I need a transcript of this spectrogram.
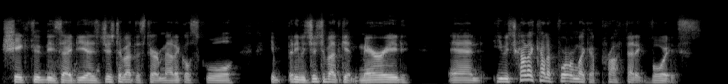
shake through these ideas. Just about to start medical school, he, but he was just about to get married, and he was trying to kind of form like a prophetic voice.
